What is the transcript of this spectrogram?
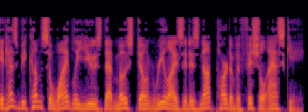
It has become so widely used that most don't realize it is not part of official ASCII.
